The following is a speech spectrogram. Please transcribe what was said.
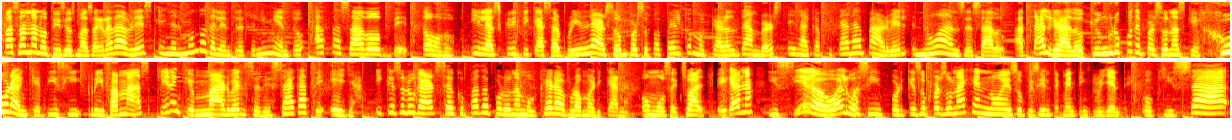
Pasando a noticias más agradables, en el mundo del entretenimiento ha pasado de todo. Y las críticas a Brie Larson por su papel como Carol Danvers en la Capitana Marvel no han cesado, a tal grado que un grupo de personas que juran que DC rifa más quieren que Marvel se deshaga de ella y que su lugar sea ocupado por una mujer afroamericana, homosexual, vegana y ciega o algo así, porque su personaje no es suficientemente incluyente. O quizá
